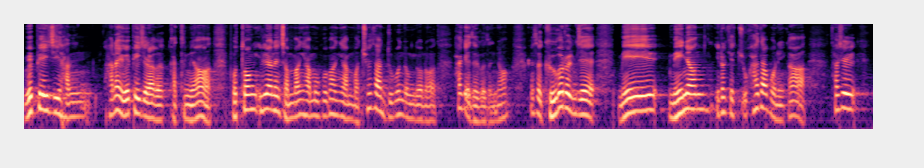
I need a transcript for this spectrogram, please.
웹페이지 한 하나의 웹페이지라 같으면 보통 1년에 전방에 한 번, 후방에 한 번, 최소한 두 번 정도는 하게 되거든요. 그래서 그거를 이제 매 매년 이렇게 쭉 하다 보니까 사실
